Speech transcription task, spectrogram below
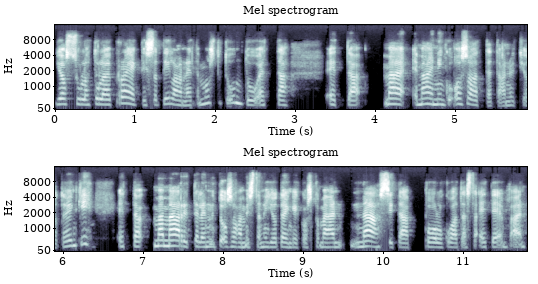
jos sulla tulee projektissa tilanne, että musta tuntuu, että, että mä, mä en niin osaa tätä nyt jotenkin, että mä määrittelen nyt osaamistani jotenkin, koska mä en näe sitä polkua tästä eteenpäin.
